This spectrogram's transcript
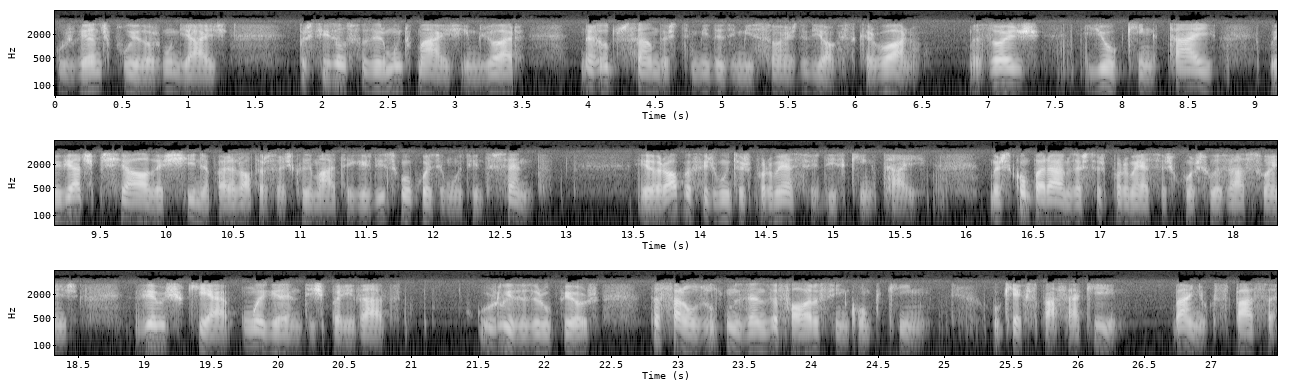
os grandes poluidores mundiais, precisam de fazer muito mais e melhor na redução das temidas emissões de dióxido de carbono. Mas hoje, Yu Qingtai, o enviado especial da China para as alterações climáticas, disse uma coisa muito interessante. A Europa fez muitas promessas, disse Qingtai, mas se compararmos estas promessas com as suas ações, vemos que há uma grande disparidade. Os líderes europeus passaram os últimos anos a falar assim com Pequim. O que é que se passa aqui? Bem, o que se passa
